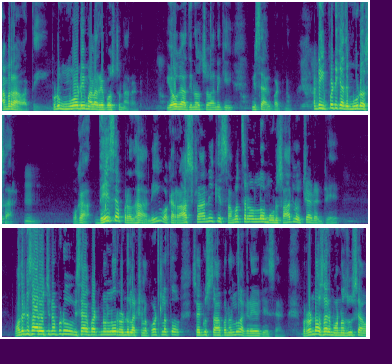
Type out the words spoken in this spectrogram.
అమరావతి. ఇప్పుడు మోడీ మళ్ళీ రేపు వస్తున్నారంట. యోగా దినోత్సవానికి విశాఖపట్నం. అంటే ఇప్పటికీ అది మూడోసారి. ఒక దేశ ప్రధాని ఒక రాష్ట్రానికి సంవత్సరంలో మూడు సార్లు వచ్చాడంటే మొదటిసారి వచ్చినప్పుడు విశాఖపట్నంలో రెండు లక్షల కోట్లతో శంకుస్థాపనలు అక్కడ చేశాడు. రెండోసారి మొన్న చూసాం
